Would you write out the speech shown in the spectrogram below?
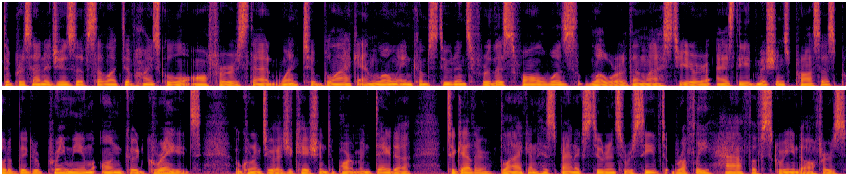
The percentages of selective high school offers that went to black and low income students for this fall was lower than last year as the admissions process put a bigger premium on good grades. According to Education Department data, together, black and Hispanic students received roughly half of screened offers,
